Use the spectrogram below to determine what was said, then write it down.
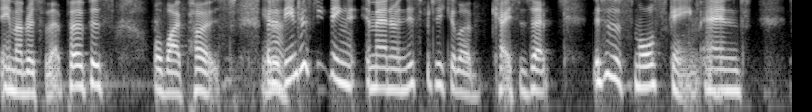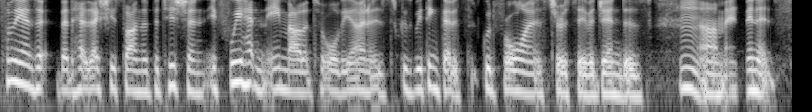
email address for that purpose or by post. Yeah. But the interesting thing, Amanda, in this particular case is that this is a small scheme mm. and some of the owners that, that had actually signed the petition, if we hadn't emailed it to all the owners, because we think that it's good for all owners to receive agendas mm. um, and minutes.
